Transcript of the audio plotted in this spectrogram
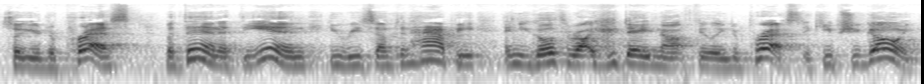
So you're depressed, but then at the end, you read something happy, and you go throughout your day not feeling depressed. It keeps you going.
